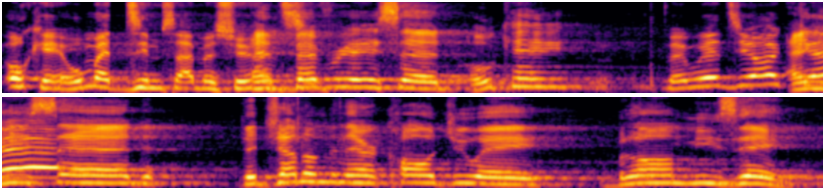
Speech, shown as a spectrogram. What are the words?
OK, ou me dit ça monsieur. And Fevrier said, Okay. Février dit OK. And he said, The gentleman there called you a blanc misé.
